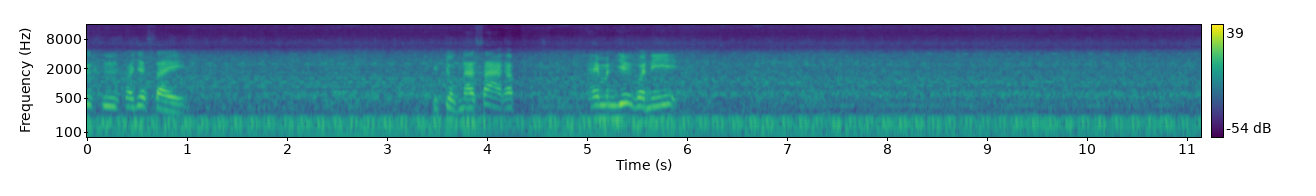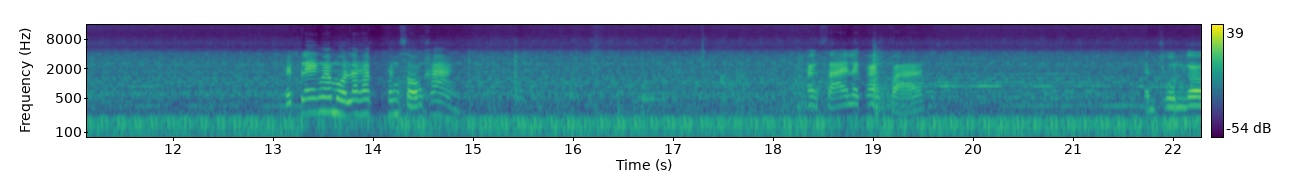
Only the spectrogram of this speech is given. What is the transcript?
ก็คือเขาจะใส่ กระจกนาซาครับ ให้มันเยอะกว่านี้ ไปแปลงมาหมดแล้วครับ ทั้งสองข้าง ข้างซ้ายและข้างขวา กันชนก็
